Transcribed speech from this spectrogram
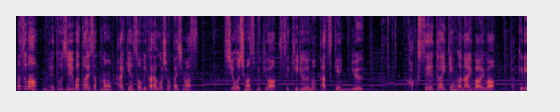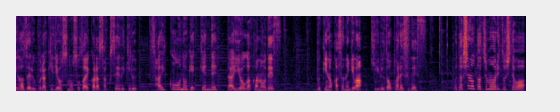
まずはムヘトジーバ対策の体験装備からご紹介します。使用します武器は赤竜の立つ剣竜覚醒体験がない場合はタケリハゼルブラキディオスの素材から作成できる最高の月剣で代用が可能です。武器の重ね着はギルドパレスです。私の立ち回りとしては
